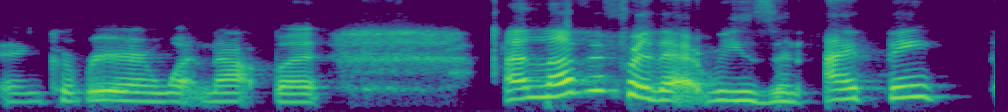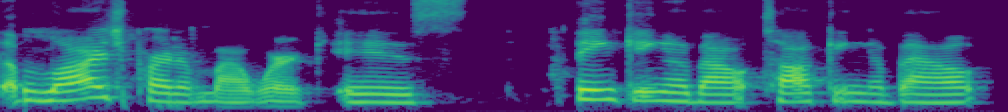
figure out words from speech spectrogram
and career and whatnot but I love it for that reason. I think a large part of my work is thinking about, talking about,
